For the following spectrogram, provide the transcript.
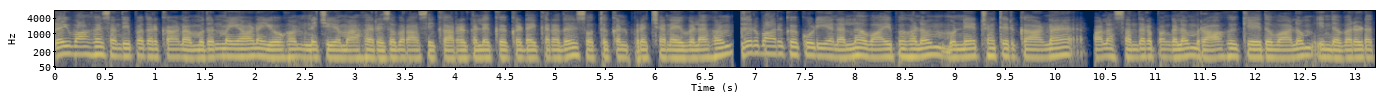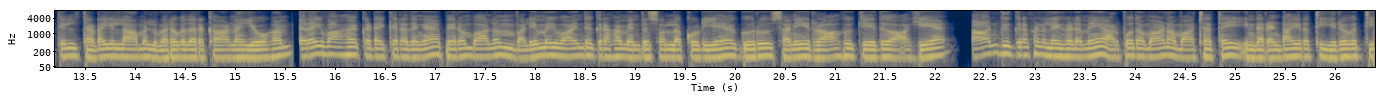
விரைவாக சந்திப்பதற்கான முதன்மையான யோகம் நிச்சயமாக ரிசபராசிக்காரர்களுக்கு கிடைக்கிறது. சொத்துக்கள் பிரச்சனை விலகும். எதிர்பார்க்கக்கூடிய நல்ல வாய்ப்புகளும் முன்னேற்றத்திற்கான பல சந்தர்ப்பங்களும் ராகு கேதுவாலும் இந்த வருடத்தில் தடையில்லாமல் வருவதற்கான யோகம் நிறைவாக கிடைக்கிறதுங்க. பெரும்பாலும் வலிமை வாய்ந்த கிரகம் என்று சொல்லக்கூடிய குரு சனி ராகு கேது ஆகிய நான்கு கிரக நிலைகளுமே அற்புதமான மாற்றத்தை இந்த ரெண்டாயிரத்தி இருபத்தி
